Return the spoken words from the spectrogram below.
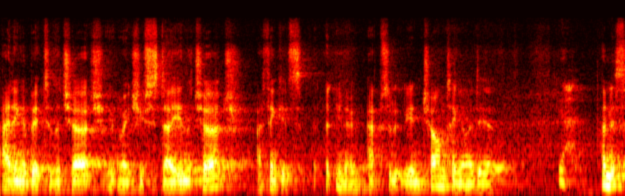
adding a bit to the church. It makes you stay in the church. I think it's, you know, absolutely enchanting idea. Yeah. And it's,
